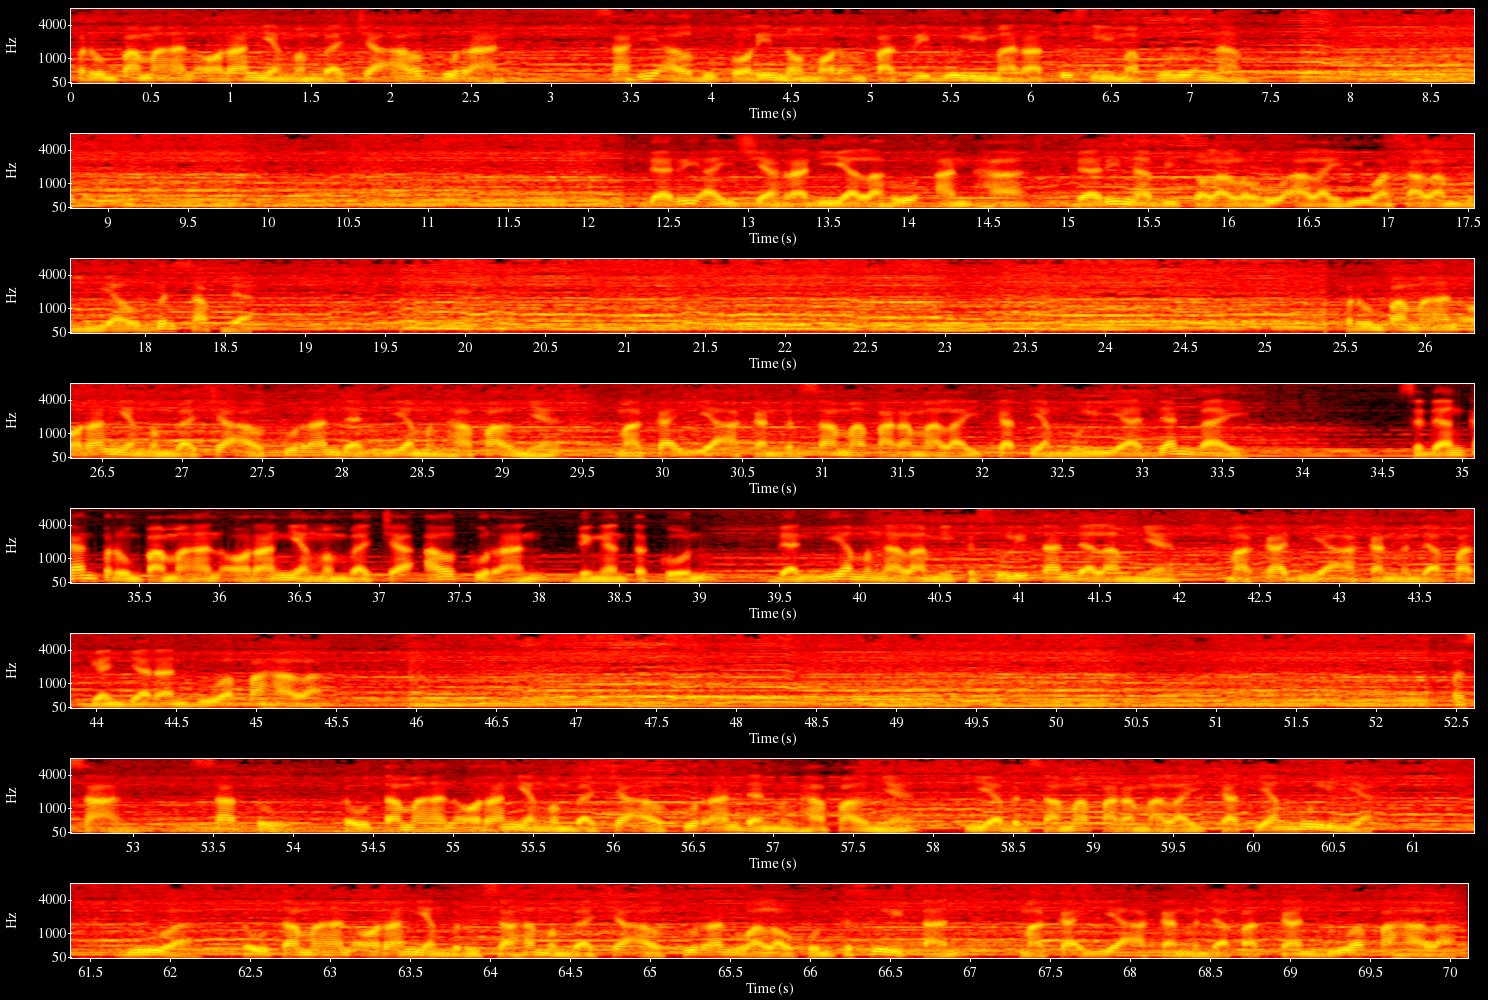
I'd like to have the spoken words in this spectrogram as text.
Perumpamaan orang yang membaca Al-Quran. Sahih Al-Bukhari nomor 4556. Dari Aisyah radhiyallahu anha, dari Nabi Shallallahu alaihi wasallam beliau bersabda, Perumpamaan orang yang membaca Al-Quran dan ia menghafalnya, maka ia akan bersama para malaikat yang mulia dan baik. Sedangkan perumpamaan orang yang membaca Al-Quran dengan tekun, dan ia mengalami kesulitan dalamnya, maka dia akan mendapat ganjaran dua pahala. Pesan 1. Keutamaan orang yang membaca Al-Quran dan menghafalnya, ia bersama para malaikat yang mulia. 2. Keutamaan orang yang berusaha membaca Al-Quran walaupun kesulitan, maka ia akan mendapatkan dua pahala.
